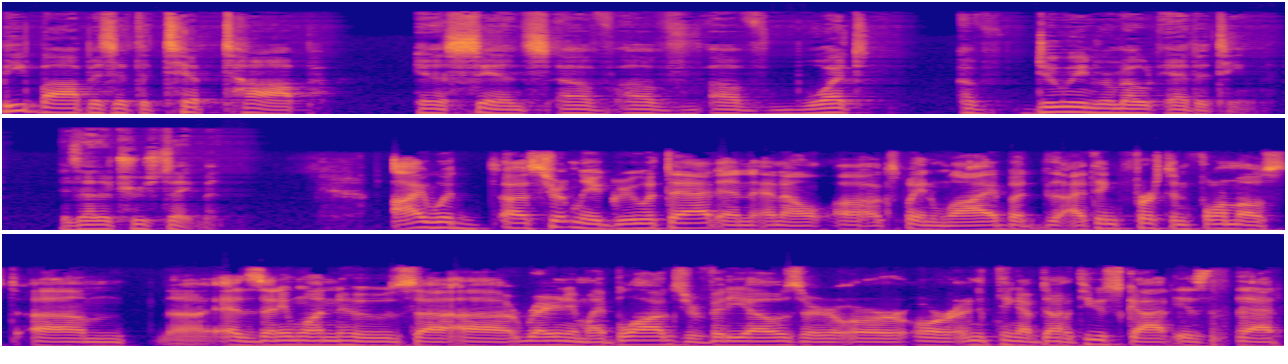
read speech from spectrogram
Bebop is at the tip top in a sense of of of what of doing remote editing. Is that a true statement? I would uh, certainly agree with that, and and I'll uh, explain why. But I think first and foremost, um, uh, as anyone who's uh, uh, read any of my blogs or videos or, or or anything I've done with you, Scott, is that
